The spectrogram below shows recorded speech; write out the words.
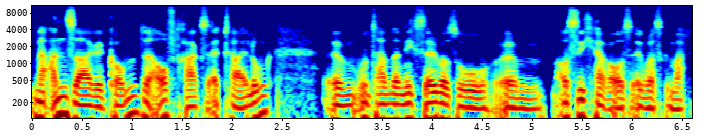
eine Ansage kommt, eine Auftragserteilung ähm, und haben dann nicht selber so ähm, aus sich heraus irgendwas gemacht.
